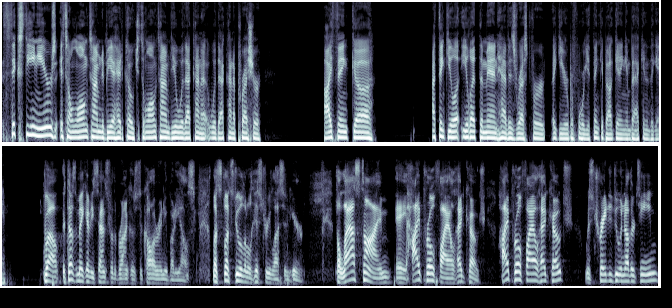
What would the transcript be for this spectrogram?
16 years, it's a long time to be a head coach. It's a long time to deal with that kind of with that kind of pressure. I think uh I think you let, you let the man have his rest for a year before you think about getting him back into the game. Well, it doesn't make any sense for the Broncos to call or anybody else. Let's let's do a little history lesson here. The last time a high profile head coach, high profile head coach was traded to another team,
